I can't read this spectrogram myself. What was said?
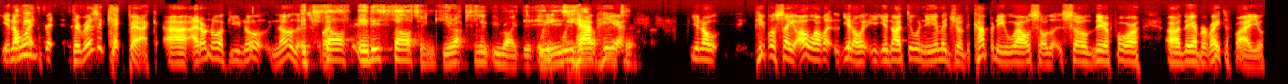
You know I mean- what? There is a kickback. Uh, I don't know if you know know this, It's but start. It is starting. You're absolutely right. It- it We- is we have here- to- you know, people say, "Oh, well, you know, you're not doing the image of the company well, so so therefore uh, they have a right to fire you."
